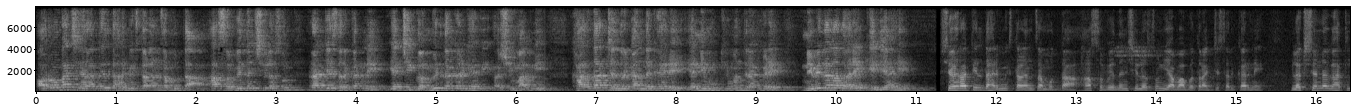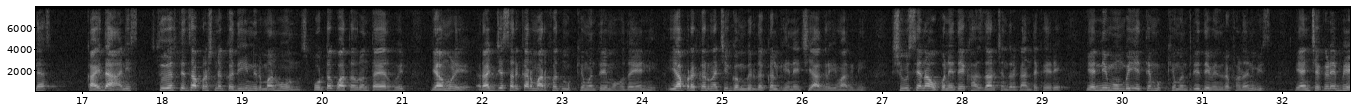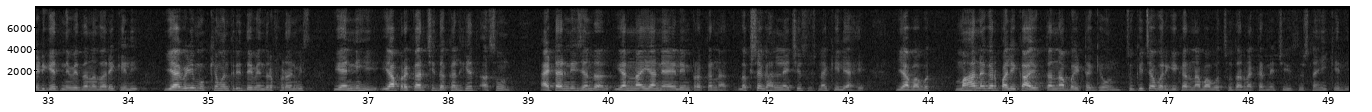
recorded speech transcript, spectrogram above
औरंगाबाद शहरातील धार्मिक स्थळांचा मुद्दा हा संवेदनशील असून राज्य सरकारने याची गंभीर दखल घ्यावी अशी मागणी खासदार चंद्रकांत खैरे यांनी मुख्यमंत्र्यांकडे निवेदनाद्वारे केली आहे. शहरातील धार्मिक स्थळांचा मुद्दा हा संवेदनशील असून याबाबत राज्य सरकारने लक्ष न घातल्यास कायदा आणि सुव्यवस्थेचा प्रश्न कधीही निर्माण होऊन स्फोटक वातावरण तयार होईल यामुळे राज्य सरकारमार्फत मुख्यमंत्री महोदयांनी या प्रकरणाची गंभीर दखल घेण्याची आग्रही मागणी शिवसेना उपनेते खासदार चंद्रकांत खैरे यांनी मुंबई येथे मुख्यमंत्री देवेंद्र फडणवीस यांच्याकडे भेट घेत निवेदनाद्वारे केली. यावेळी मुख्यमंत्री देवेंद्र फडणवीस यांनीही या प्रकारची दखल घेत असून अटर्नी जनरल यांना या न्यायालयीन प्रकरणात लक्ष घालण्याची सूचना केली आहे. याबाबत महानगरपालिका आयुक्तांना बैठक घेऊन चुकीच्या वर्गीकरणाबाबत सुधारणा करण्याची सूचनाही केली.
